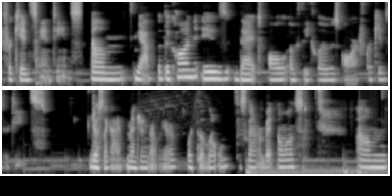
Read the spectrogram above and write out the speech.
for kids and teens. Um, yeah, but the con is that all of the clothes are for kids or teens. Just like I mentioned earlier with the little disclaimer bit almost. Um,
